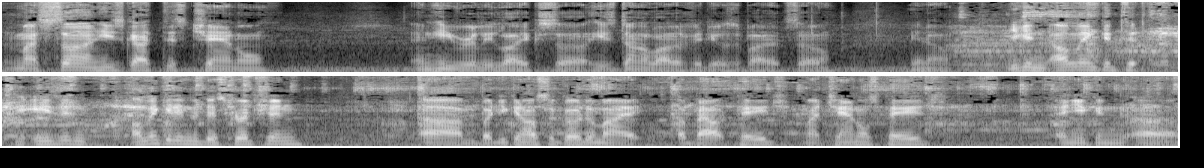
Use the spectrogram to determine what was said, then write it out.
my son, he's got this channel and he really likes uh, he's done a lot of videos about it so you know. You can i'll link it to he's in i'll link it in the description um, but you can also go to my about page my channels page and you can uh,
